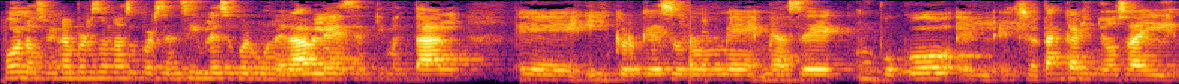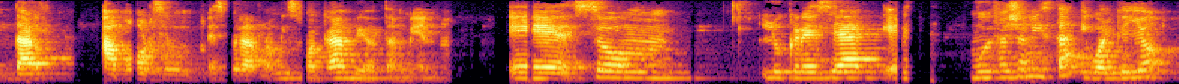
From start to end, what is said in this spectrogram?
bueno, soy una persona súper sensible, súper vulnerable, sentimental. Eh, y creo que eso también me, me hace un poco el, el, ser tan cariñosa y dar amor sin esperar lo mismo a cambio también. Eh, Lucrecia es muy fashionista, igual que yo,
